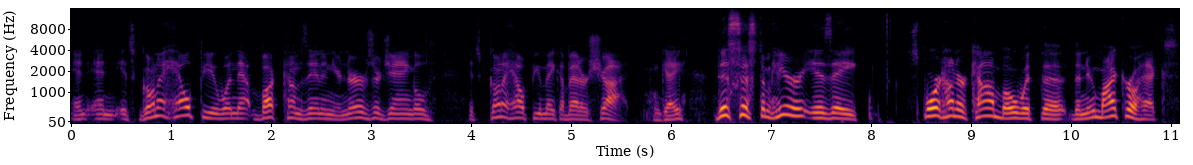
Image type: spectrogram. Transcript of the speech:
And, and it's going to help you when that buck comes in and your nerves are jangled. It's going to help you make a better shot, okay? This system here is a Sport Hunter combo with the, the new Microhex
